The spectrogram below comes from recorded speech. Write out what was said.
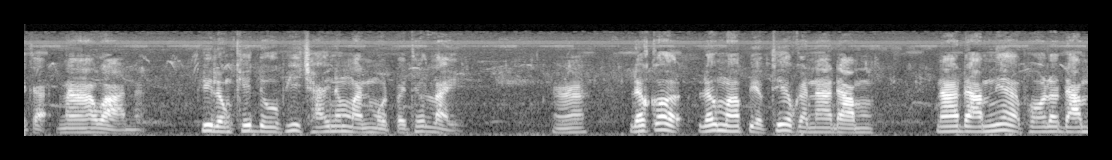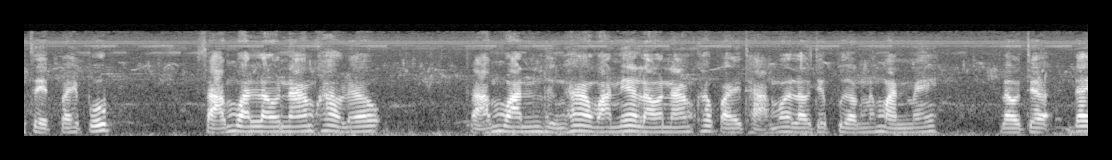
กอะนาหวานอะพี่ลองคิดดูพี่ใช้น้ำมันหมดไปเท่าไหร่นะแล้วก็แล้วมาเปรียบเทียบกับนาดำนาดำเนี่ยพอเราดำเสร็จไปปุ๊บสามวันเราน้ำเข้าแล้วสามวันถึงห้าวันเนี่ยเราน้ำเข้าไปถามว่าเราจะเปลืองน้ำมันไหมเราจะได้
